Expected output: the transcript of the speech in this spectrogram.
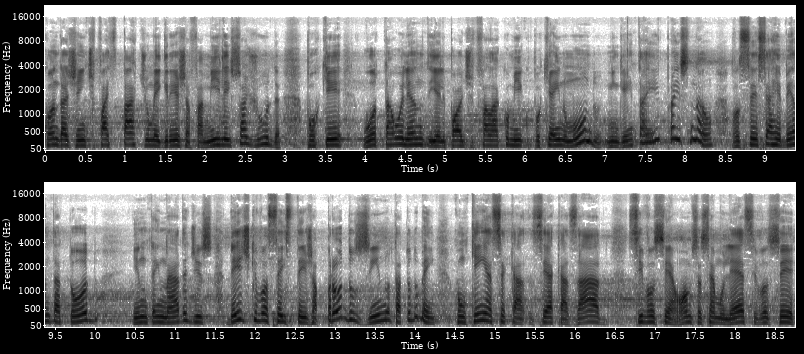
quando a gente faz parte de uma igreja família, isso ajuda, porque o outro está olhando e ele pode falar comigo, porque aí no mundo ninguém está aí para isso não. Você se arrebenta todo e não tem nada disso. Desde que você esteja produzindo, está tudo bem. Com quem é ser é casado, se você é homem, se você é mulher, se você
